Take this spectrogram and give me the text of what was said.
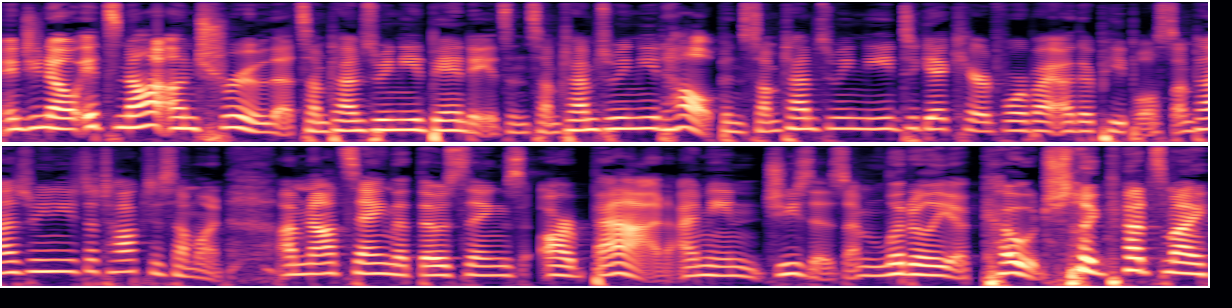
And you know, it's not untrue that sometimes we need band aids and sometimes we need help and sometimes we need to get cared for by other people. Sometimes we need to talk to someone. I'm not saying that those things are bad. I mean, Jesus, I'm literally a coach. Like that's my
